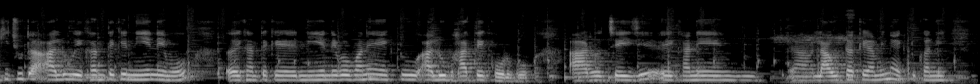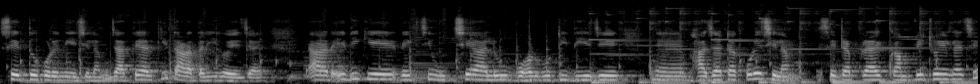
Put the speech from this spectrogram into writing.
কিছুটা আলু এখান থেকে নিয়ে নেব। এখান থেকে নিয়ে নেব মানে একটু আলু ভাতে করব। আর হচ্ছে এই যে এখানে লাউটাকে আমি না একটুখানি সেদ্ধ করে নিয়েছিলাম, যাতে আর কি তাড়াতাড়ি হয়ে যায়। আর এদিকে দেখছি উচ্ছে, আলু, বরবটি দিয়ে যে ভাজাটা করেছিলাম, সেটা প্রায় কমপ্লিট হয়ে গেছে।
